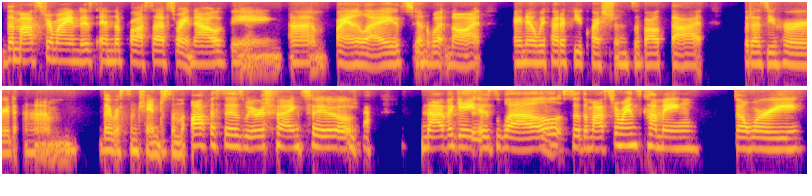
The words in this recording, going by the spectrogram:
the mastermind is in the process right now of being um, finalized and whatnot. I know we've had a few questions about that, but as you heard, um, there were some changes in the offices we were trying to navigate as well. Yeah. So the mastermind's coming. Don't worry.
